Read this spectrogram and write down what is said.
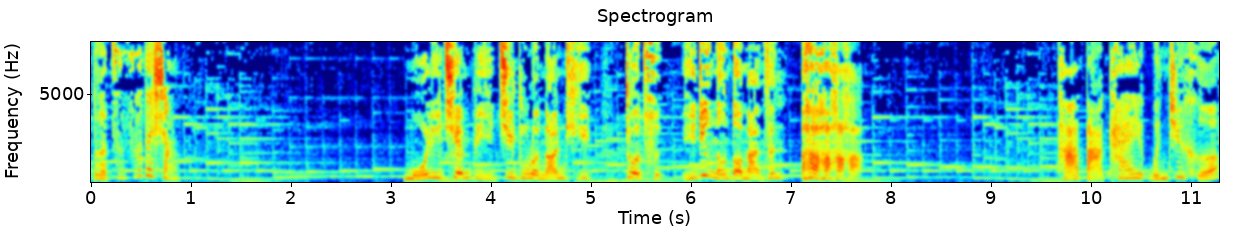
乐滋滋的想。魔力铅笔记住了难题，这次一定能得满分！哈哈哈哈！他打开文具盒，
